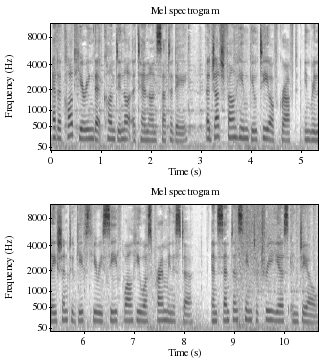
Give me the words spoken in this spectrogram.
At a court hearing that Khan did not attend on Saturday, a judge found him guilty of graft in relation to gifts he received while he was prime minister and sentenced him to three years in jail.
